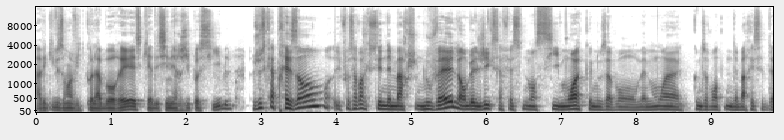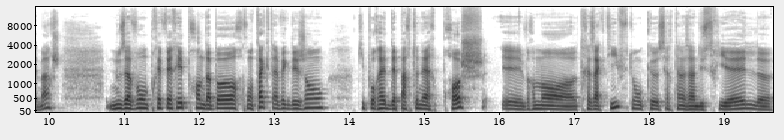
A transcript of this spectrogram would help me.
avec qui vous avez envie de collaborer? Est-ce qu'il y a des synergies possibles? Jusqu'à présent, il faut savoir que c'est une démarche nouvelle. En Belgique, ça fait seulement six mois que nous avons, même moins, que nous avons démarré cette démarche. Nous avons préféré prendre d'abord contact avec des gens qui pourraient être des partenaires proches et vraiment très actifs, donc euh, certains industriels,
